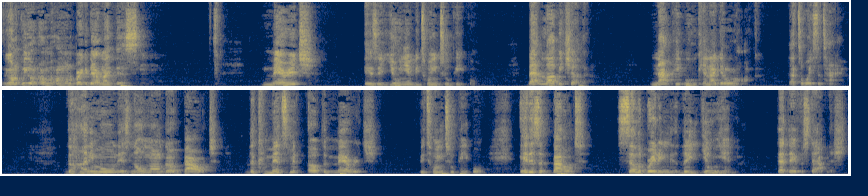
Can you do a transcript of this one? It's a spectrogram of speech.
We're gonna we're gonna I'm, I'm gonna break it down like this. Marriage is a union between two people that love each other, not people who cannot get along. That's a waste of time. The honeymoon is no longer about the commencement of the marriage between two people. It is about celebrating the union that they've established.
